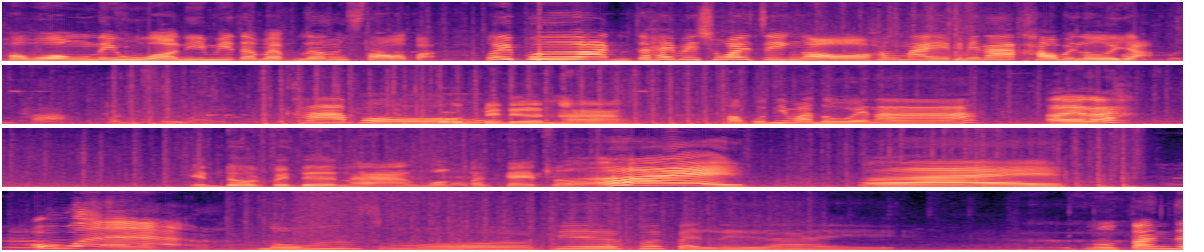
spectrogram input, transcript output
พอวงในหัวนี่มีแต่แบบเรื่องสอบอะเฮ้ยเพื่อนจะให้ไปช่วยจริงเหรอข้างในไม่น่าเข้าไปเลยขอะอบคุณค่ะ คนสวยครับผโดมดไปเดินห้าง ขอบคุณที่มาดูด้วยนะ อะไรนะ เห็นโดดไปเดินห้างบอกตั้งใจสอบเอ้ย เอ้ย โอ้แหวะหนูสอพี่พูดไปเรื่อยหนูตั้งใจ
